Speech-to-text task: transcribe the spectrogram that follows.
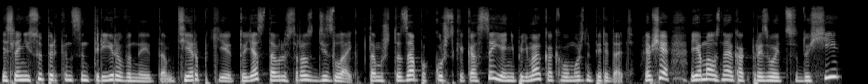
Если они супер концентрированные, там, терпкие, то я ставлю сразу дизлайк, потому что запах куршской косы, я не понимаю, как его можно передать. И вообще, я мало знаю, как производятся духи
